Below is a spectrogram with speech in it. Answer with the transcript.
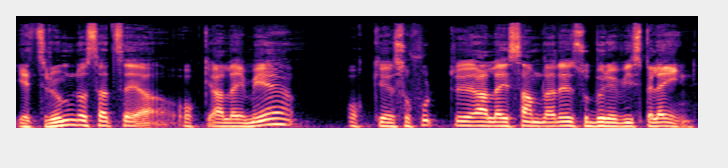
i ett rum då så att säga och alla är med. Och eh, så fort alla är samlade så börjar vi spela in.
